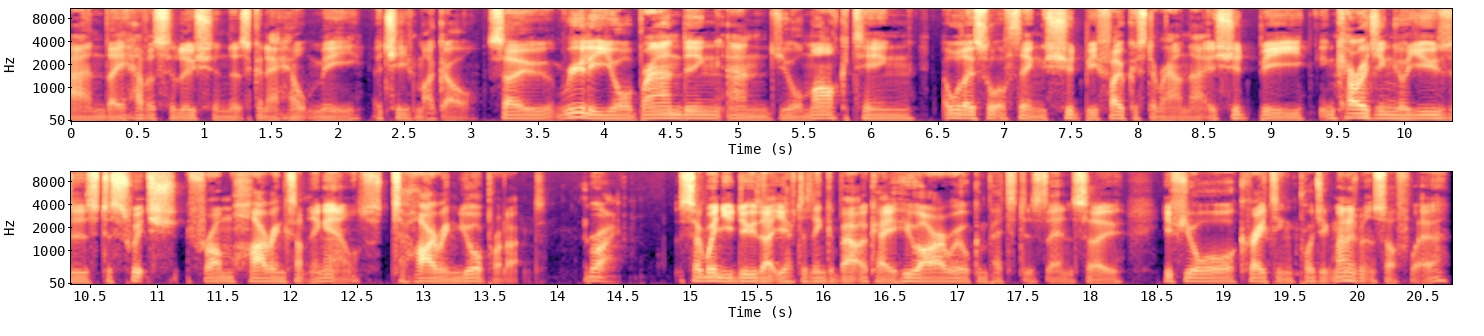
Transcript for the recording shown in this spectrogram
and they have a solution that's going to help me achieve my goal. So, really, your branding and your marketing, all those sort of things should be focused around that. It should be encouraging your users to switch from hiring something else to hiring your product Right. So when you do that, you have to think about okay, who are our real competitors then? So if you're creating project management software,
